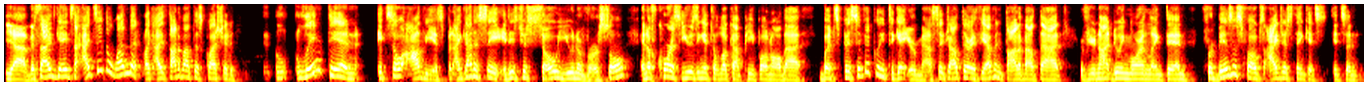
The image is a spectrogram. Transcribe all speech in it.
Yeah, besides Gainsight, I'd say the one that like I thought about this question. LinkedIn, it's so obvious, but I got to say it is just so universal. And of course, using it to look up people and all that, but specifically to get your message out there. If you haven't thought about that, if you're not doing more on LinkedIn, for business folks, I just think it's it's an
